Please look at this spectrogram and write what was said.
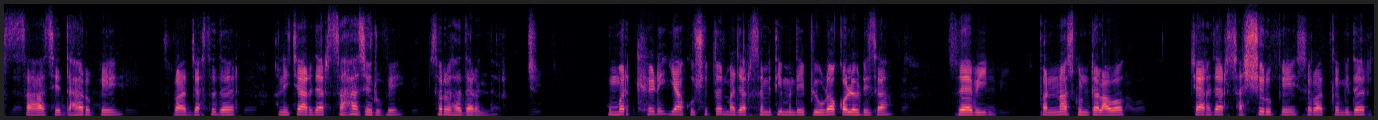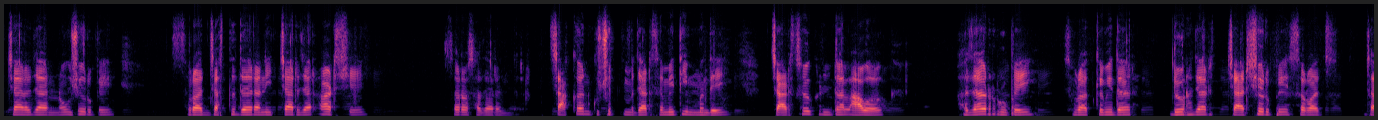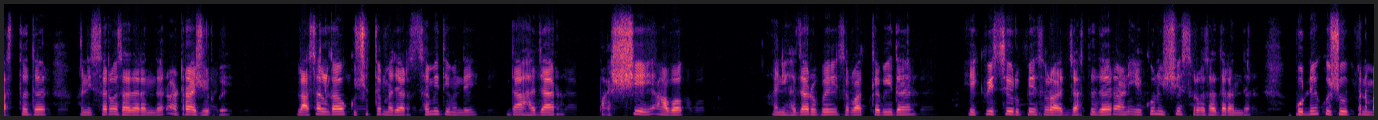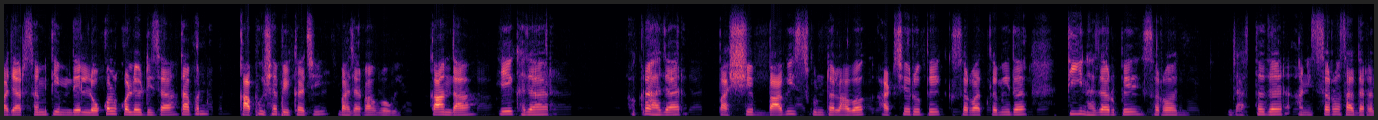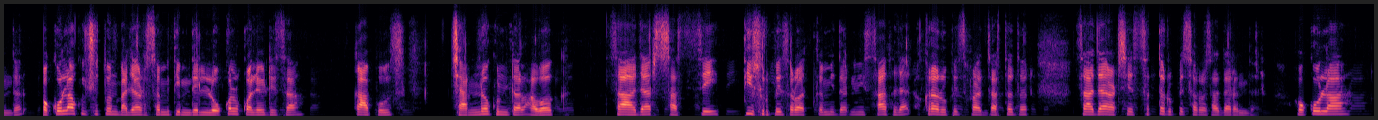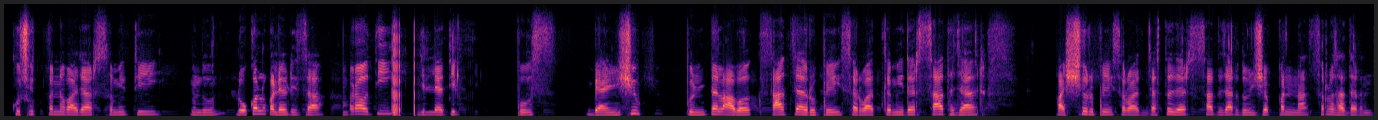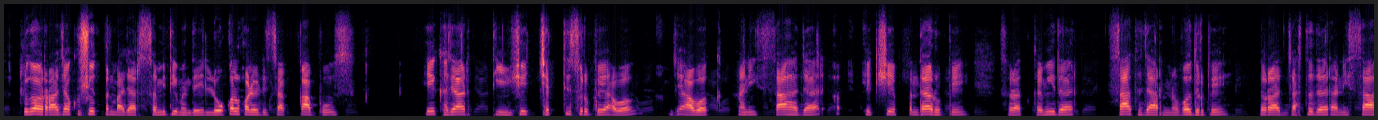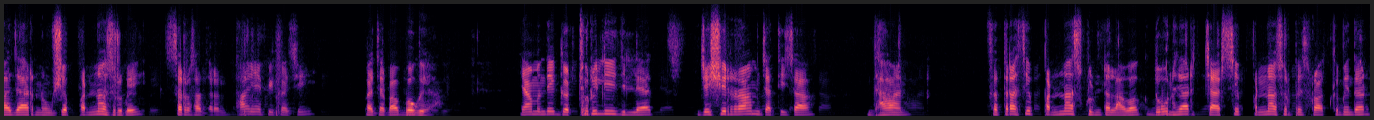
सहाशे दहा रुपये सर्वात जास्त दर आणि चार हजार सहाशे रुपये सर्वसाधारण दर. उमरखेड या कृषी उत्पन्न बाजार समितीमध्ये पिवळा क्वालिटीचा सोयाबीन पन्नास क्विंटल आवक चार हजार सातशे रुपये सर्वात कमी दर चार हजार नऊशे रुपये सर्वात जास्त दर आणि चार हजार आठशे सर्वसाधारण दर. चाकण कृषी बाजार समितीमध्ये चारशे क्विंटल आवक हजार रुपये सर्वात कमी दर दोन हजार चारशे रुपये सर्वात जास्त दर आणि सर्वसाधारण दर अठराशे रुपये. लासलगाव कृषी बाजार समितीमध्ये दहा हजार पाचशे आवक आणि हजार रुपये सर्वात कमी दर एकवीसशे रुपये सर्वात जास्त दर आणि एकोणीसशे सर्वसाधारण दर. पुणे कृषी उत्पन्न बाजार समितीमध्ये लोकल क्वालिटीचा आपण कापूस या पिकाची बाजारभाव बघूया. कांदा एक हजार अकरा हजार पाचशे बावीस क्विंटल आवक आठशे रुपये सर्वात कमी दर तीन हजार रुपये सर्वात जास्त दर आणि सर्वसाधारण दर. अकोला कृषी उत्पन्न बाजार समितीमध्ये लोकल क्वालिटीचा कापूस शहाण्णव क्विंटल आवक सहा हजार सातशे तीस रुपये सर्वात कमी दर आणि सात हजार अकरा रुपये सर्वात जास्त दर सहा हजार आठशे सत्तर रुपये सर्वसाधारण दर. अकोला कृषी उत्पन्न बाजार समितीमधून लोकल क्वालिटीचा अमरावती जिल्ह्यातील पूस ब्याऐंशी क्विंटल आवक सात हजार रुपये सर्वात कमी दर सात हजार पाचशे रुपये सर्वात जास्त दर सात हजार दोनशे पन्नास सर्वसाधारण दर. राजा कृषी उत्पन्न बाजार समितीमध्ये लोकल क्वालिटीचा कापूस एक हजार तीनशे छत्तीस रुपये आवक म्हणजे आवक आणि सहा हजार एकशे पंधरा रुपये सर्वात कमी दर सात हजार नव्वद रुपये सर्वात जास्त दर आणि सहा हजार नऊशे पन्नास रुपये. सर्वसाधारण धान या पिकाचे बाजारभाव बघूया. यामध्ये गडचिरोली जिल्ह्यात जय श्रीराम जातीचा धान सतराशे पन्नास क्विंटल आवक दोन हजार चारशे पन्नास रुपये सर्वात कमी दर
